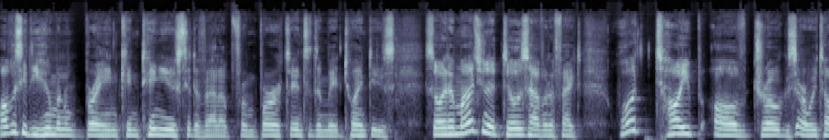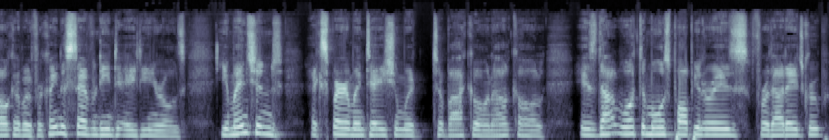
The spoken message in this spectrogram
obviously the human brain continues to develop from birth into the mid 20s. So I'd imagine it does have an effect. What type of drugs are we talking about for kind of 17 to 18 year olds? You mentioned experimentation with tobacco and alcohol. Is that what the most popular is for that age group?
